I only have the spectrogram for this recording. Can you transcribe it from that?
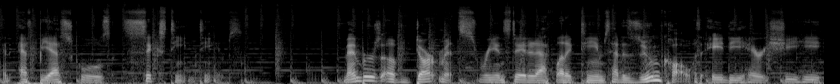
and FBS schools 16 teams. Members of Dartmouth's reinstated athletic teams had a Zoom call with AD Harry Sheehy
